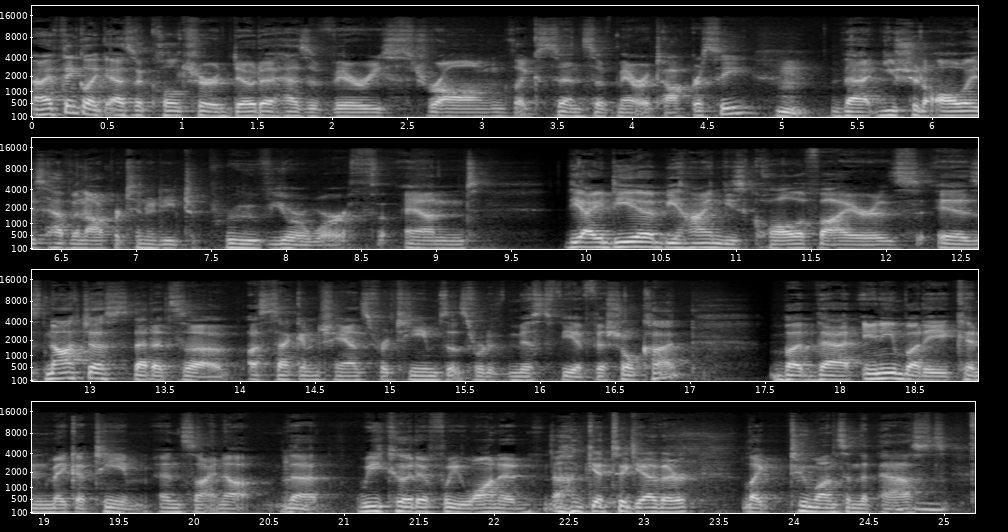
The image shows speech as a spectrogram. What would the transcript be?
And I think like as a culture, Dota has a very strong like sense of meritocracy that you should always have an opportunity to prove your worth. And the idea behind these qualifiers is not just that it's a, a second chance for teams that sort of missed the official cut, but that anybody can make a team and sign up. Mm-hmm. That we could, if we wanted, get together like two months in the past mm-hmm.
